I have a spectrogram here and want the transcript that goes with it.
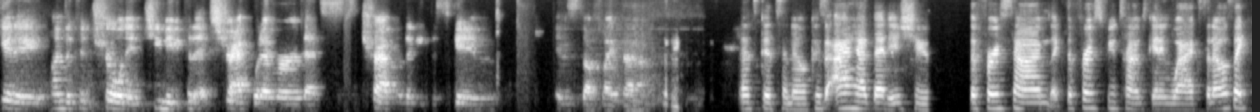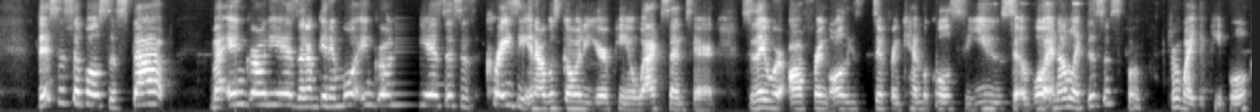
get it under control and she maybe could extract whatever that's trapped underneath the skin and stuff like that. That's good to know because I had that issue the first time, like the first few times getting waxed, and I was like, "This is supposed to stop my ingrown hairs, and I'm getting more ingrown hairs. This is crazy." And I was going to European Wax Center, so they were offering all these different chemicals to use to avoid. And I'm like, "This is for for white people.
